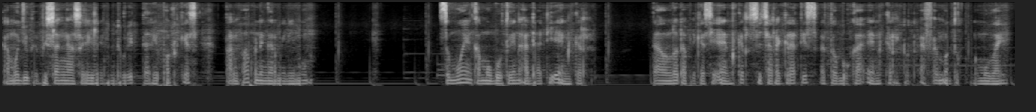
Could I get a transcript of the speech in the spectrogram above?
kamu juga bisa ngasilin duit dari podcast tanpa pendengar minimum. Semua yang kamu butuhin ada di Anchor. Download aplikasi Anchor secara gratis atau buka anchor.fm untuk memulai.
